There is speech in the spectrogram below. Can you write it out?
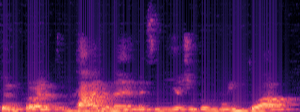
foi um trabalho voluntário, né? Mas me ajudou muito a,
